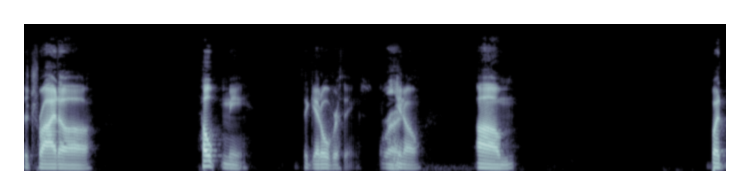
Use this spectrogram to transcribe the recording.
to try to help me to get over things Right. you know? Um but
